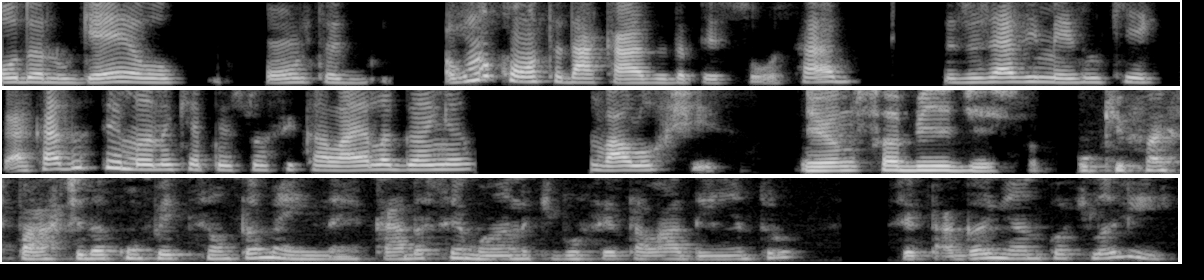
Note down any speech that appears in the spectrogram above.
Ou do aluguel, ou conta, alguma conta da casa da pessoa, sabe? Mas eu já vi mesmo que a cada semana que a pessoa fica lá, ela ganha um valor X. Eu não sabia disso. O que faz parte da competição também, né? Cada semana que você tá lá dentro, você tá ganhando com aquilo ali,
